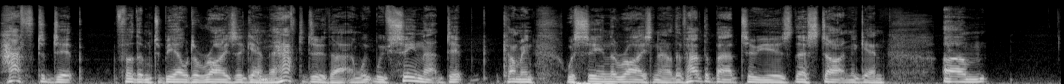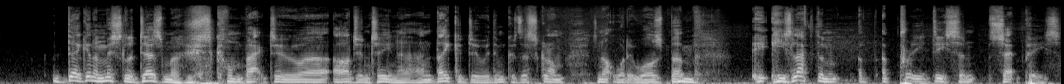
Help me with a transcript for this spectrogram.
have to dip for them to be able to rise again. They have to do that. And we, we've seen that dip coming. We're seeing the rise now. They've had the bad two years. They're starting again. Um, they're going to miss Ledesma, who's gone back to uh, Argentina, and they could do with him because the scrum is not what it was. But he, he's left them a, a pretty decent set piece.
